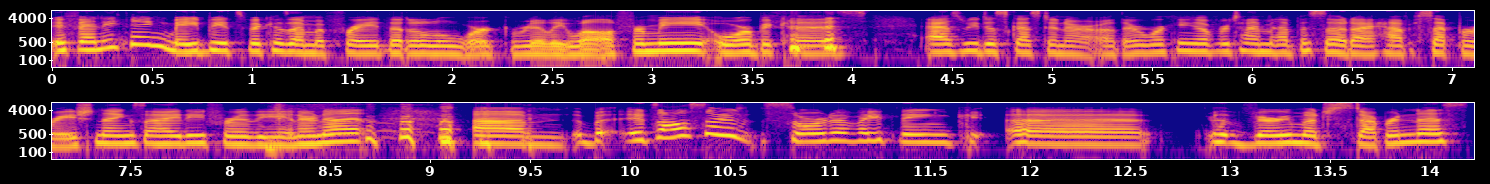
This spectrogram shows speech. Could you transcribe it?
If anything, maybe it's because I'm afraid that it'll work really well for me, or because, as we discussed in our other working overtime episode, I have separation anxiety for the internet. um, but it's also sort of, I think, uh, very much stubbornness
